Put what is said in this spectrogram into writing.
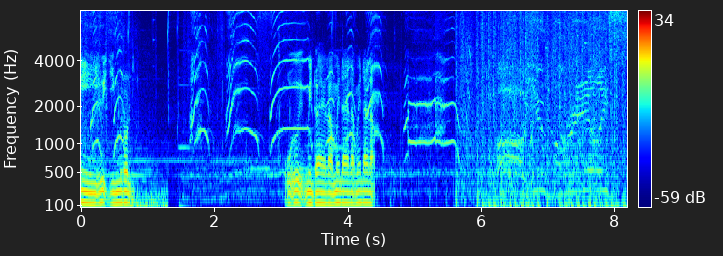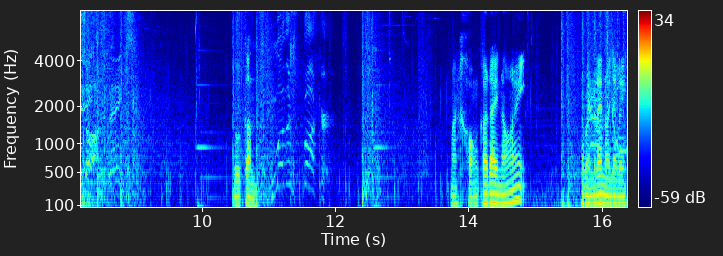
นี่เอ้ยยิงไม่โดนอุ้ยอุ้ยไม่ได้แล้วไม่ได้แล้วไม่ได้แล้วดูก่อนมาของก็ได้น้อยทำไมไม่ได้น้อยจังเลย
